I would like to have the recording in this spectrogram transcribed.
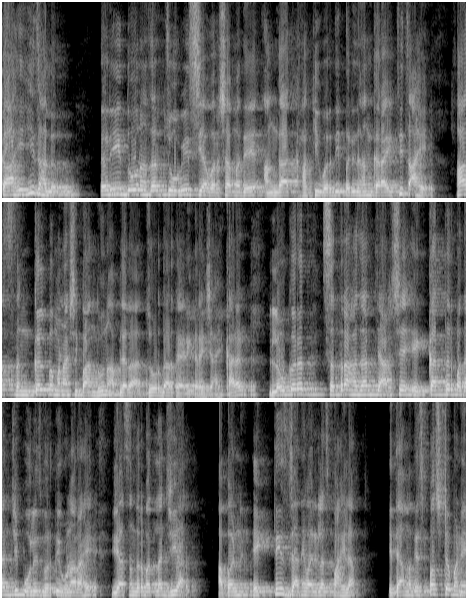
काहीही झालं तरी दोन हजार चोवीस या वर्षामध्ये अंगात खाकी वर्दी परिधान करायचीच आहे. हा संकल्प मनाशी बांधून आपल्याला जोरदार तयारी करायची आहे. कारण लवकरच सतरा हजार चारशे एकाहत्तर पदांची पोलीस भरती होणार आहे. या संदर्भातला जी आर आपण एकतीस जानेवारीलाच पाहिला. की त्यामध्ये स्पष्टपणे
